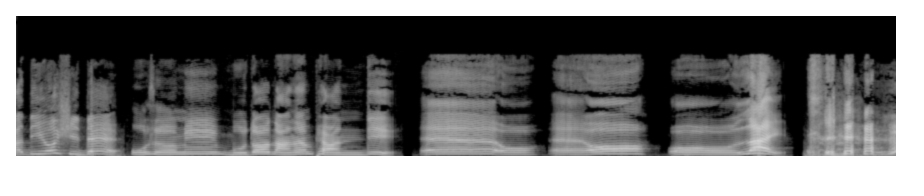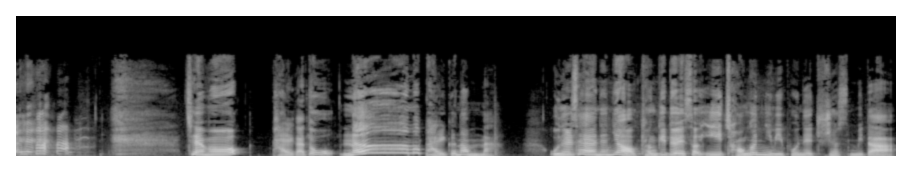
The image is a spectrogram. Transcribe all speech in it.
라디오 시대 웃음이 묻어나는 편지 에어 에어 오라이 제목 밝아도 너무 밝은 엄마. 오늘 사연은요, 경기도에서 이정은님이 보내주셨습니다.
